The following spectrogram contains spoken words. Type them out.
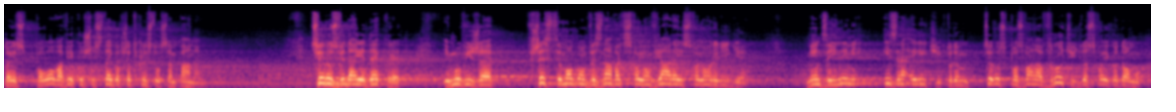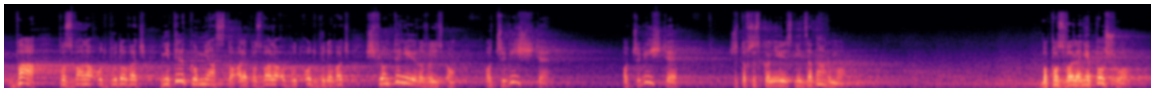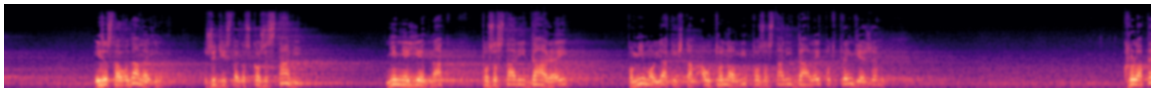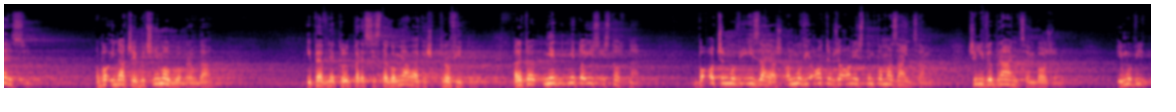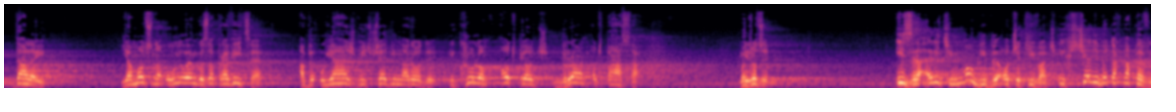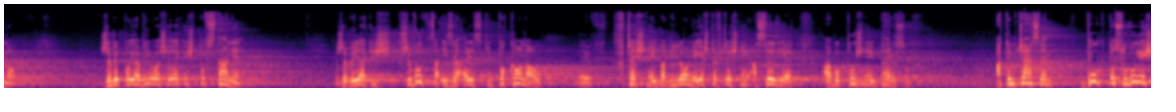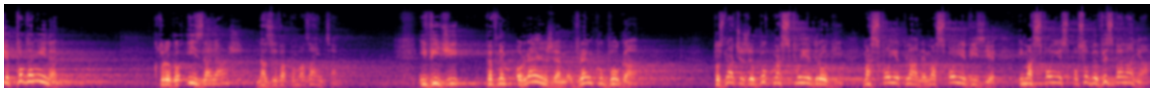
To jest połowa wieku VI przed Chrystusem Panem. Cyrus wydaje dekret i mówi, że wszyscy mogą wyznawać swoją wiarę i swoją religię. Między innymi Izraelici, którym Cyrus pozwala wrócić do swojego domu. Ba, pozwala odbudować nie tylko miasto, ale pozwala odbudować świątynię jerozolimską. Oczywiście, oczywiście, że to wszystko nie jest nic za darmo. Bo pozwolenie poszło i zostało dane i Żydzi z tego skorzystali. Niemniej jednak pozostali dalej, pomimo jakiejś tam autonomii, pozostali dalej pod pręgierzem króla Persji. No bo inaczej być nie mogło, prawda? I pewnie król Persji z tego miał jakieś profity. Ale to nie, nie to jest istotne. Bo o czym mówi Izajasz? On mówi o tym, że on jest tym pomazańcem, czyli wybrańcem Bożym. I mówi dalej, ja mocno ująłem go za prawicę, aby ujarzmić przed nim narody i królom odpiąć broń od pasa. Moi drodzy, Izraelici mogliby oczekiwać i chcieliby tak na pewno, żeby pojawiło się jakieś powstanie, żeby jakiś przywódca izraelski pokonał e, wcześniej Babilonię, jeszcze wcześniej Asyrię, albo później Persów. A tymczasem Bóg posługuje się poganinem, którego Izajasz nazywa pomazańcem. I widzi pewnym orężem w ręku Boga. To znaczy, że Bóg ma swoje drogi, ma swoje plany, ma swoje wizje i ma swoje sposoby wyzwalania.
